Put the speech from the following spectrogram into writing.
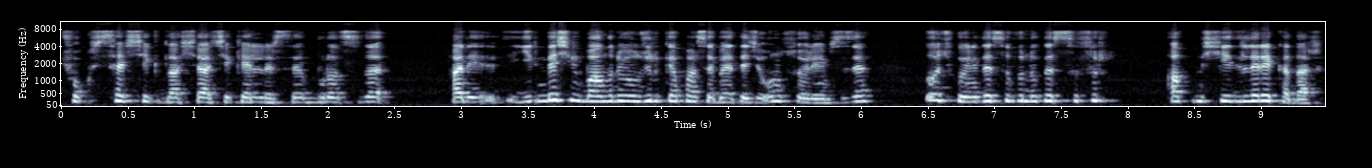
çok sert şekilde aşağı çekerlerse burası da hani 25 bin bandına yolculuk yaparsa BTC onu söyleyeyim size. Dogecoin'i de 0.067'lere kadar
